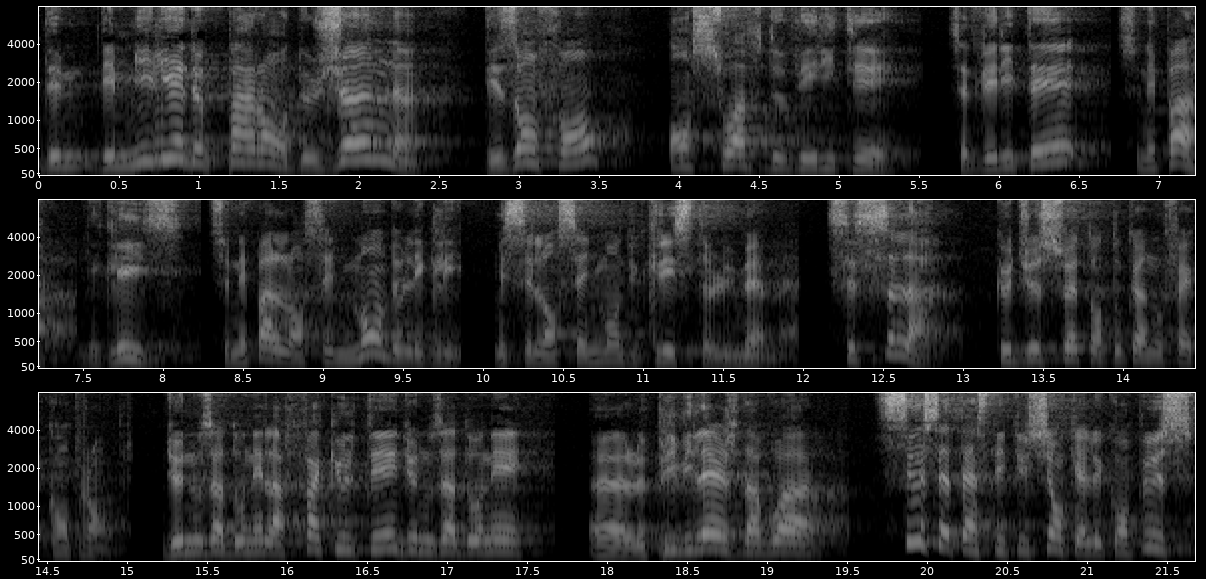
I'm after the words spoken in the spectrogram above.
des, milliers de parents, de jeunes, des enfants ont soif de vérité. Cette vérité, ce n'est pas l'Église, ce n'est pas l'enseignement de l'Église, mais c'est l'enseignement du Christ lui-même. C'est cela que Dieu souhaite en tout cas nous faire comprendre. Dieu nous a donné la faculté, Dieu nous a donné euh, le privilège d'avoir sur cette institution qu'est le campus,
